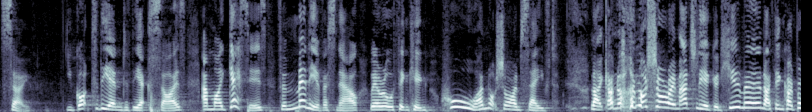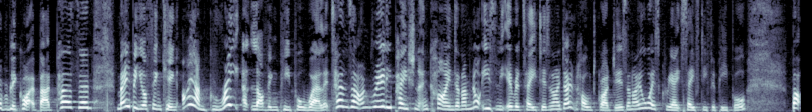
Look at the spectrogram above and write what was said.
So, you got to the end of the exercise, and my guess is for many of us now, we're all thinking, whew, I'm not sure I'm saved. Like, I'm not, I'm not sure I'm actually a good human. I think I'm probably quite a bad person. Maybe you're thinking, I am great at loving people well. It turns out I'm really patient and kind, and I'm not easily irritated, and I don't hold grudges, and I always create safety for people. But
